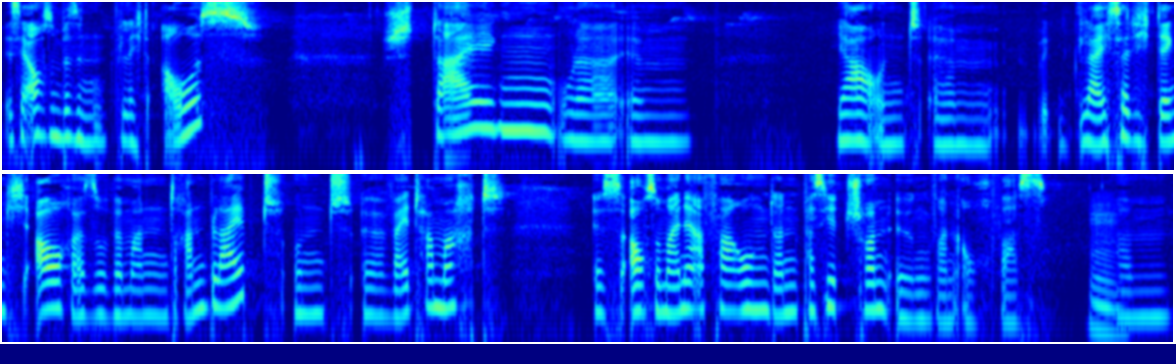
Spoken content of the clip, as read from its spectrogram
ist ja auch so ein bisschen vielleicht aussteigen oder ähm, ja, und ähm, gleichzeitig denke ich auch, also wenn man dran bleibt und äh, weitermacht, ist auch so meine Erfahrung, dann passiert schon irgendwann auch was. Hm. Ähm,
